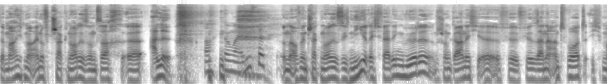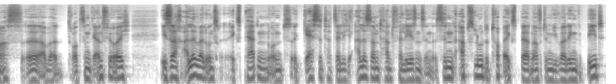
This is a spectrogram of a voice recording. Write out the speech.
Da mache ich mal einen auf Chuck Norris und sag äh, alle. Ach, guck mal? Und auch wenn Chuck Norris sich nie rechtfertigen würde, und schon gar nicht äh, für, für seine Antwort, ich mach's äh, aber trotzdem gern für euch. Ich sag alle, weil unsere Experten und Gäste tatsächlich allesamt handverlesen sind. Es sind absolute Top-Experten auf dem jeweiligen Gebiet.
